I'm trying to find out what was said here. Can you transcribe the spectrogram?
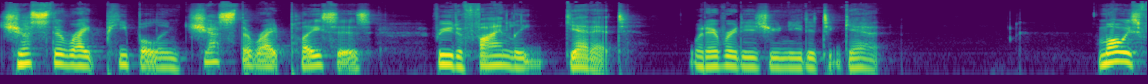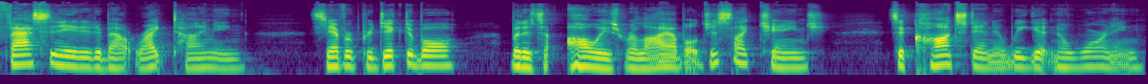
just the right people in just the right places for you to finally get it, whatever it is you needed to get? I'm always fascinated about right timing. It's never predictable but it's always reliable, just like change. It's a constant and we get no warning.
